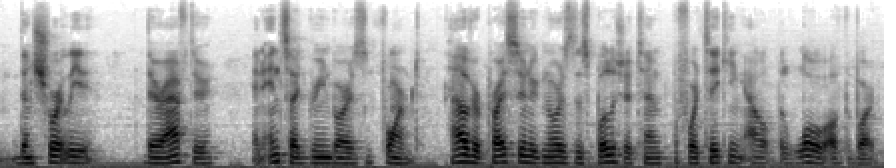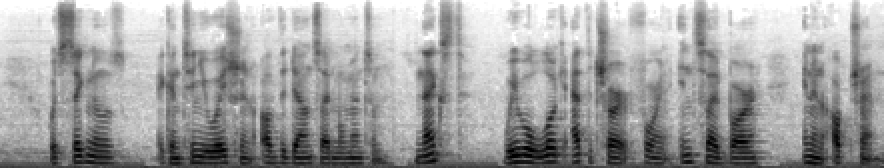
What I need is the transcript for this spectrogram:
then shortly thereafter, an inside green bar is formed. However, price soon ignores this bullish attempt before taking out the low of the bar, which signals a continuation of the downside momentum. Next, we will look at the chart for an inside bar in an uptrend.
